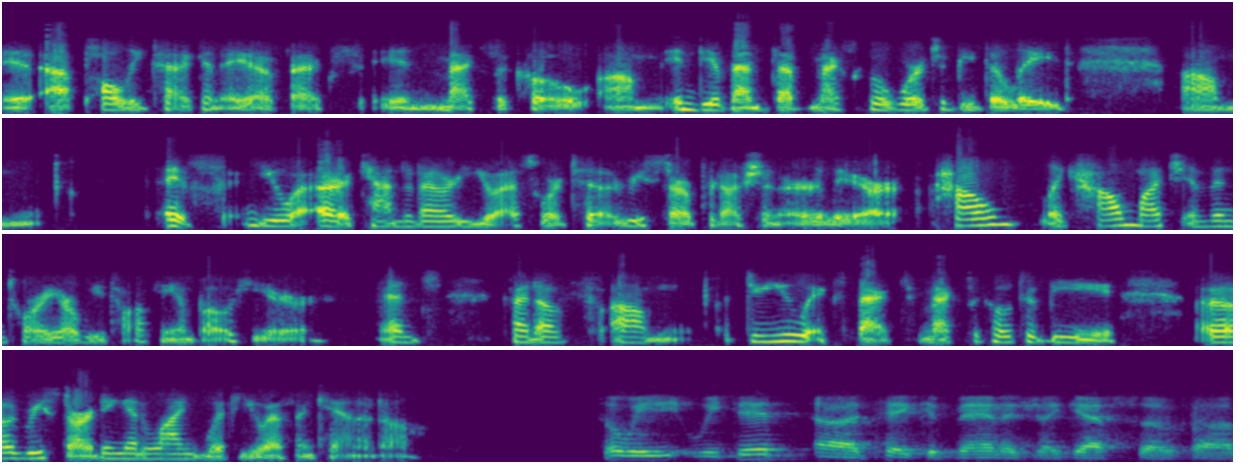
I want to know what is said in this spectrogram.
at Polytech and AFX in Mexico um, in the event that Mexico were to be delayed. Um, if Canada or U.S. were to restart production earlier, how much inventory are we talking about here? And kind of, um, do you expect Mexico to be uh, restarting in line with U.S. and Canada? So we did uh, take advantage, I guess, of uh,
